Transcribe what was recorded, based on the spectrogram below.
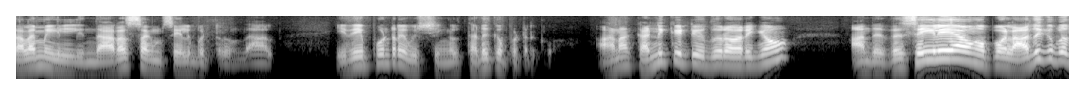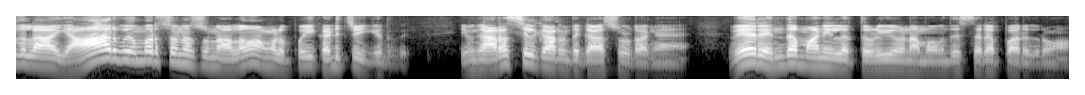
தலைமையில் இந்த அரசாங்கம் செயல்பட்டிருந்தால் இதே போன்ற விஷயங்கள் தடுக்கப்பட்டிருக்கும். ஆனா கண்ணுக்கெட்டி தூரம் வரைக்கும் அந்த திசையிலேயே அவங்க போகல. அதுக்கு பதிலாக யார் விமர்சனம் சொன்னாலும் அவங்கள போய் கடிச்சு வைக்கிறது. இவங்க அரசியல் காரணத்துக்காக சொல்றாங்க. வேற எந்த மாநிலத்தோடையும் நம்ம வந்து சிறப்பா இருக்கிறோம்.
